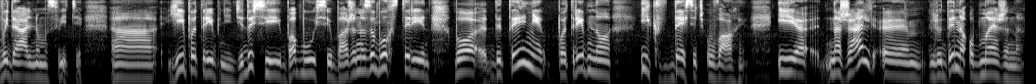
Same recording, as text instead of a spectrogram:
в ідеальному світі. А, їй потрібні дідусі, бабусі, бажано з обох сторін. Бо дитині потрібно х 10 уваги. І, на жаль, е, людина обмежена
